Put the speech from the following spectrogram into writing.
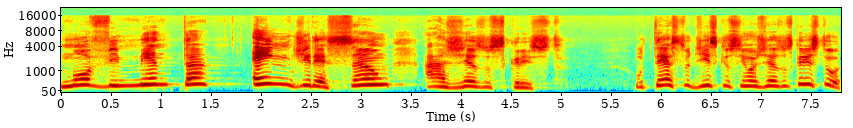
movimenta em direção a Jesus Cristo. O texto diz que o Senhor Jesus Cristo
